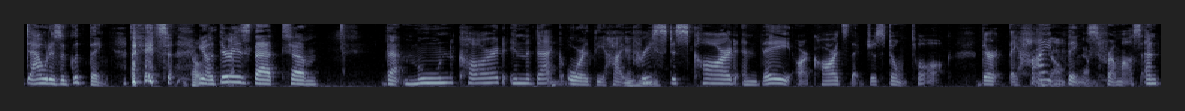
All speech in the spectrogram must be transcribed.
doubt is a good thing. it's, you know, there is Oh, Yeah. that, um, that moon card in the deck or the high Mhm. priestess card, and they are cards that just don't talk. They're they hide don't, things from us and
